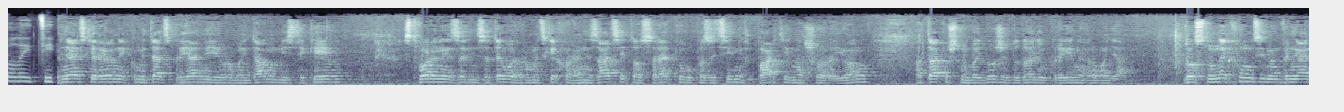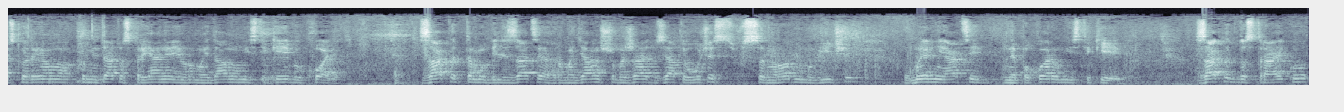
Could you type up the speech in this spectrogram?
столиці. Чернянський районний комітет сприяння Євромайдану в місті Києві створений за ініціативою громадських організацій та осередків опозиційних партій нашого району, а також небайдужих до долі України громадян. До основних функцій Надвірнянського районного комітету сприяння Євромайдану в місті Києві входять заклик та мобілізація громадян, що бажають взяти участь в всенародному вічі в мирній акції непокори в місті Києві. Заклик до страйку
